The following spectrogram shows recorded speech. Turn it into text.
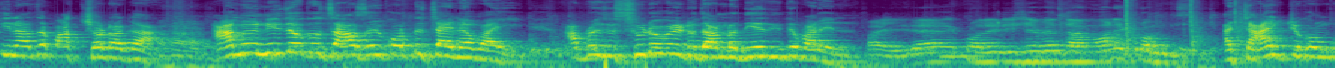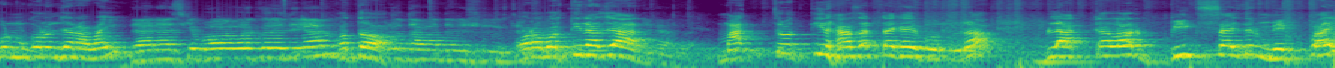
তিন হাজার পাঁচশো টাকা। হ্যাঁ। আমিও নিজেও তো চাওয়া চাবি করতে চাই না ভাই। আপনি যদি সুযোগ করে একটু দামটা দিয়ে দিতে পারেন। দাম অনেক কম আচ্ছা কম করুন জানা ভাই। আজকে বরাবর করে দিলাম। কত? বরাবর তিন হাজার মাত্র তিন হাজার টাকায় বন্ধুরা ব্ল্যাক কালার বিগ সাইজের মেকপাই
